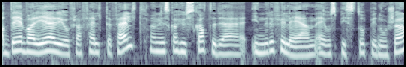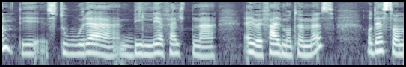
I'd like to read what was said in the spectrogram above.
Ja, Det varierer jo fra felt til felt, men vi skal huske at indrefileten er jo spist opp i Nordsjøen. De store, billige feltene er jo i ferd med å tømmes. Og det som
